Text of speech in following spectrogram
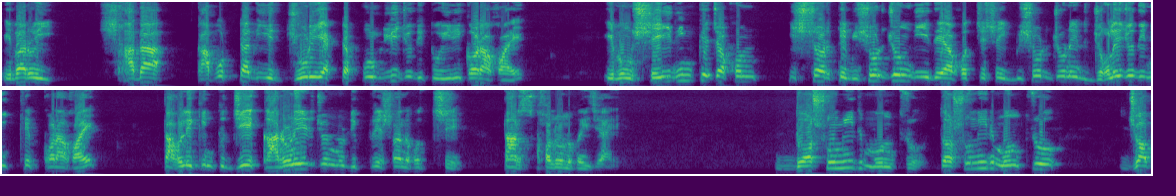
এবার ওই সাদা কাপড়টা দিয়ে জোরে একটা পুঁটলি যদি তৈরি করা হয় এবং সেই দিনকে যখন ঈশ্বরকে বিসর্জন দিয়ে দেয়া হচ্ছে, সেই বিসর্জনের জলে যদি নিক্ষেপ করা হয়, তাহলে কিন্তু যে কারণের জন্য ডিপ্রেশন হচ্ছে, তার স্খলন হয়ে যায়। দশমীর মন্ত্র দশমীর মন্ত্র জপ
